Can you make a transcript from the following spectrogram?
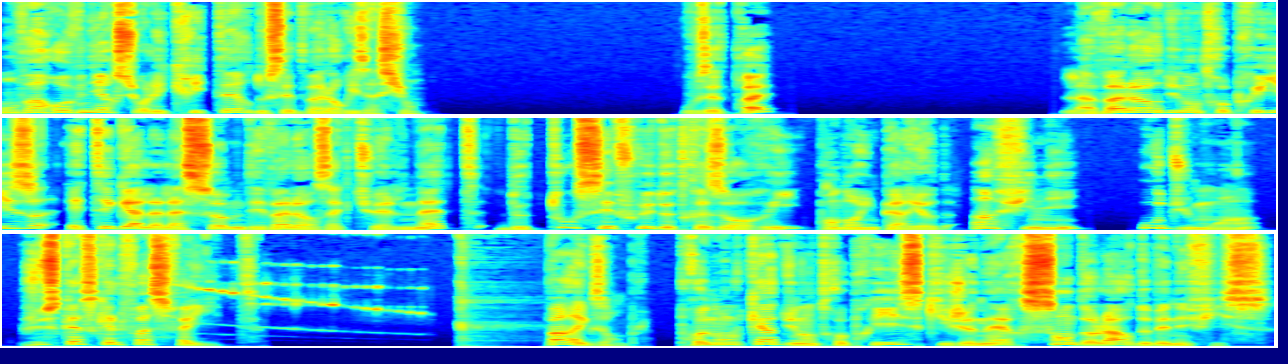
on va revenir sur les critères de cette valorisation. Vous êtes prêts? La valeur d'une entreprise est égale à la somme des valeurs actuelles nettes de tous ses flux de trésorerie pendant une période infinie, ou du moins jusqu'à ce qu'elle fasse faillite. Par exemple, prenons le cas d'une entreprise qui génère 100 dollars de bénéfices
